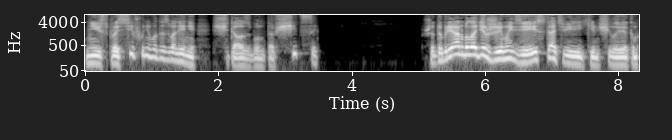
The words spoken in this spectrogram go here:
не спросив у него дозволения, считалась бунтовщицей. Шатабриан был одержим идеей стать великим человеком,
